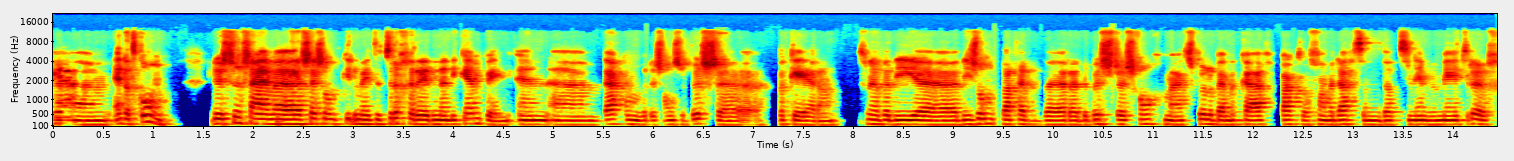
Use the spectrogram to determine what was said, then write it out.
Um, en dat kon. Dus toen zijn we 600 kilometer teruggereden naar die camping. En uh, daar konden we dus onze bus uh, parkeren. Toen hebben we die, uh, die zondag hebben we de bus schoongemaakt, spullen bij elkaar gepakt waarvan we dachten dat nemen we mee terug.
